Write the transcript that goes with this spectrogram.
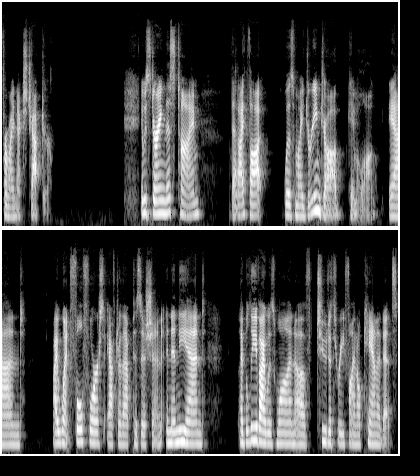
for my next chapter. It was during this time that I thought was my dream job came along. And I went full force after that position. And in the end, I believe I was one of two to three final candidates,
